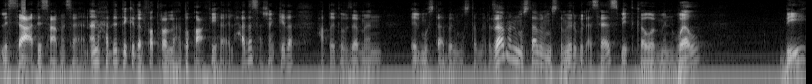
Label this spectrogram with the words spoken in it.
للساعة 9 مساء أنا حددت كده الفترة اللي هتقع فيها الحدث عشان كده حطيته في زمن المستقبل المستمر زمن المستقبل المستمر بالأساس بيتكون من will be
